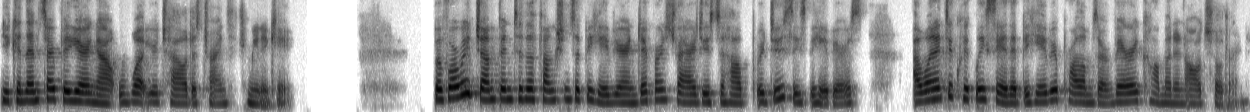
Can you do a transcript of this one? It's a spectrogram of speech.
you can then start figuring out what your child is trying to communicate. Before we jump into the functions of behavior and different strategies to help reduce these behaviors, I wanted to quickly say that behavior problems are very common in all children.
